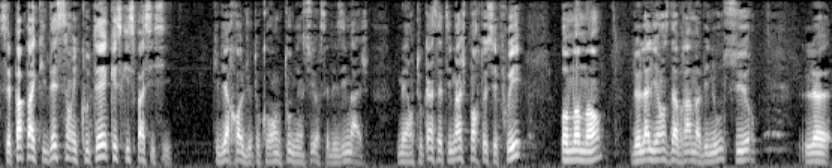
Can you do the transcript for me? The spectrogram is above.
C'est papa qui descend écouter qu'est-ce qui se passe ici? Qui vient je te courant de tout, bien sûr, c'est des images. Mais en tout cas, cette image porte ses fruits au moment de l'alliance d'Abraham Avinu sur le,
